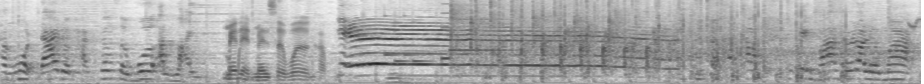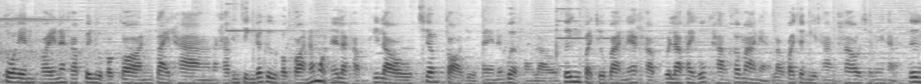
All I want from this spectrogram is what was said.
ทั้งหมดได้โดยผ่านเครื่องเซิร์ฟเวอร์อะไร management server ครับ เย้ เวลาเร็วมาก ตัว endpoint นะครับเป็นอุปกรณ์ปลายทางนะครับจริงๆ ก็คืออุปกรณ์ทั้งหมดนี่แหละครับที่เราเชื่อมต่ออยู่ภายในเน็ตเวิร์กของเรา ซึ่งปัจจุบันเนี่ยครับเวลาภัยคุกคามเข้ามาเนี่ยเราก็จะมีทางเข้าใช่ไหมครับซึ่ง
